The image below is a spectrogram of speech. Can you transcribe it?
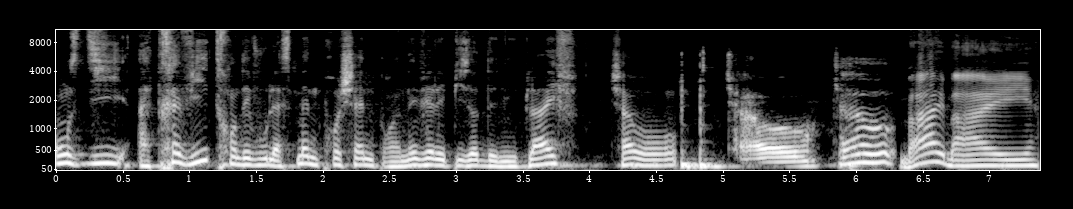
On se dit à très vite. Rendez-vous la semaine prochaine pour un nouvel épisode de Nip Life. Ciao Ciao Ciao Bye bye.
